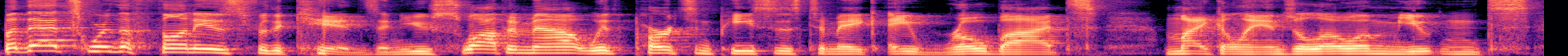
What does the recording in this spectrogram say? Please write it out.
But that's where the fun is for the kids. And you swap him out with parts and pieces to make a robot Michelangelo, a mutant.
